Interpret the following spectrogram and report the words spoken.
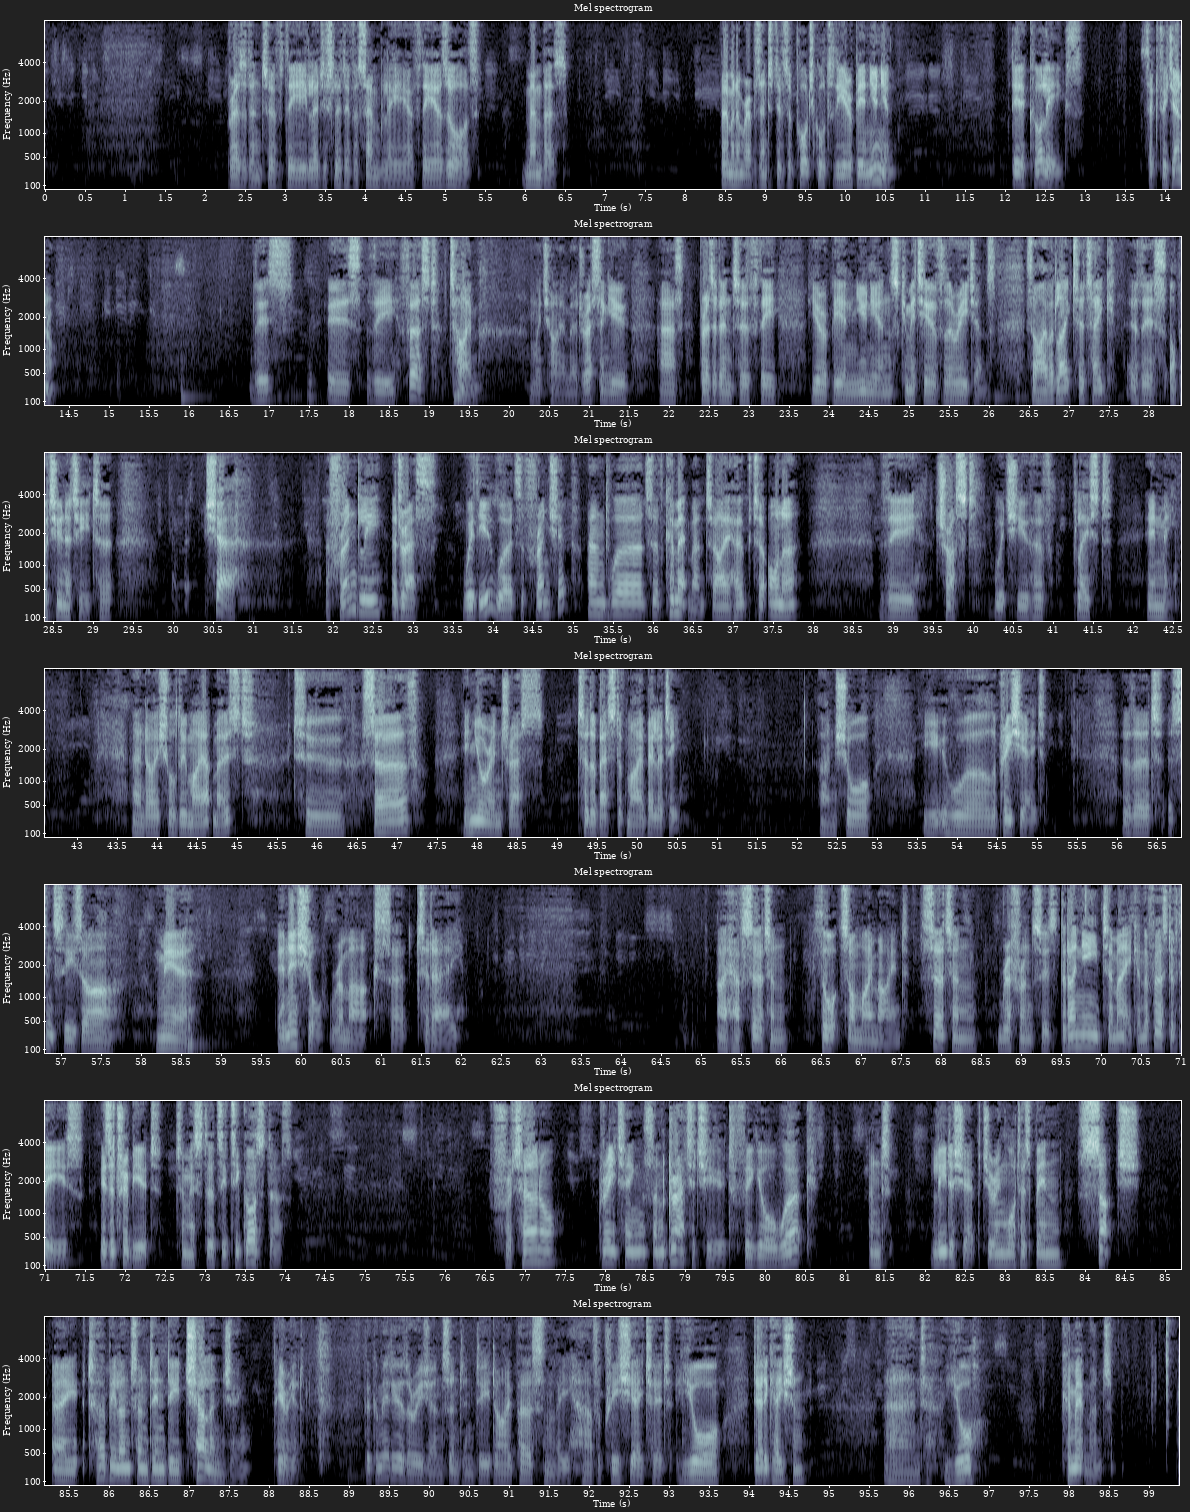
President of the Legislative Assembly of the Azores, members, permanent representatives of Portugal to the European Union, dear colleagues, Secretary General. This is the first time in which I am addressing you as President of the European Union's Committee of the Regions. So I would like to take this opportunity to share a friendly address with you, words of friendship and words of commitment. I hope to honour the trust which you have placed in me and I shall do my utmost to serve in your interests to the best of my ability. I'm sure you will appreciate that since these are mere initial remarks uh, today, I have certain thoughts on my mind, certain references that I need to make, and the first of these is a tribute to Mr. Tzitzikostas. Fraternal greetings and gratitude for your work and leadership during what has been such a turbulent and indeed challenging period. The Committee of the Regions, and indeed I personally, have appreciated your dedication and your commitment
